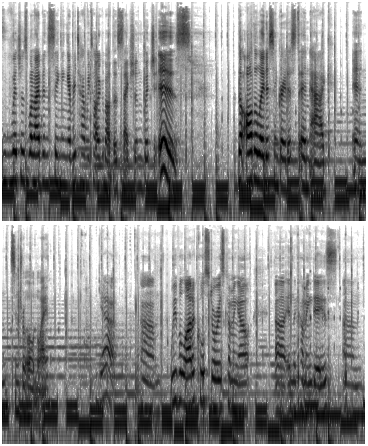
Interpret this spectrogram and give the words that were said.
which is what I've been singing every time we talk about this section, which is the all the latest and greatest in ag in Central Illinois. Yeah, um, we have a lot of cool stories coming out uh, in the coming days. Um,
